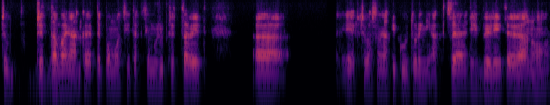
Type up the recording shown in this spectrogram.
tu představa nějaké ty pomoci, tak si můžu představit e, jak třeba jsou nějaké kulturní akce, když byly, to je ano.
